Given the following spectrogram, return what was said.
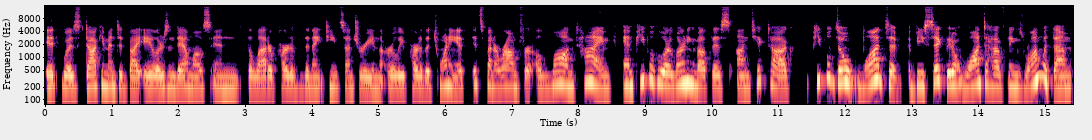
it was documented by Ehlers and Danlos in the latter part of the 19th century and the early part of the 20th. It's been around for a long time. And people who are learning about this on TikTok people don't want to be sick. They don't want to have things wrong with them.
